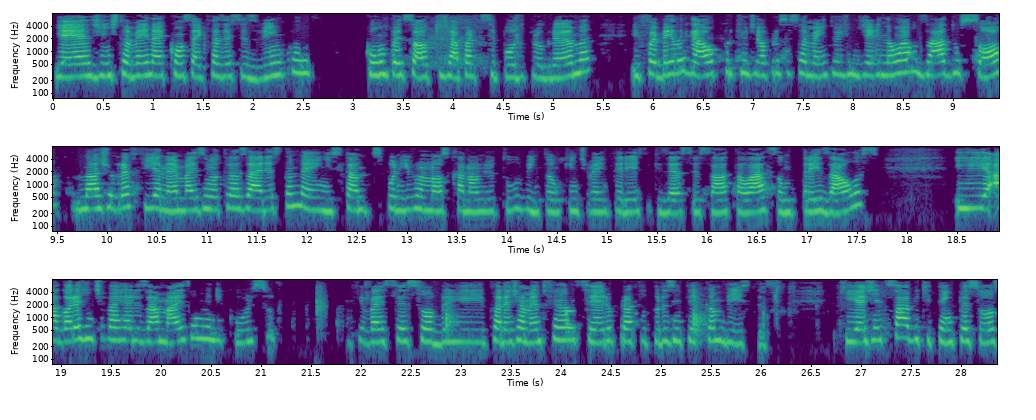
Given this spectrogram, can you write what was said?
e aí a gente também né, consegue fazer esses vínculos com o pessoal que já participou do programa e foi bem legal, porque o geoprocessamento hoje em dia ele não é usado só na geografia, né? Mas em outras áreas também. Está disponível no nosso canal no YouTube, então quem tiver interesse quiser acessar, tá lá, são três aulas. E agora a gente vai realizar mais um mini curso que vai ser sobre planejamento financeiro para futuros intercambistas. Que a gente sabe que tem pessoas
